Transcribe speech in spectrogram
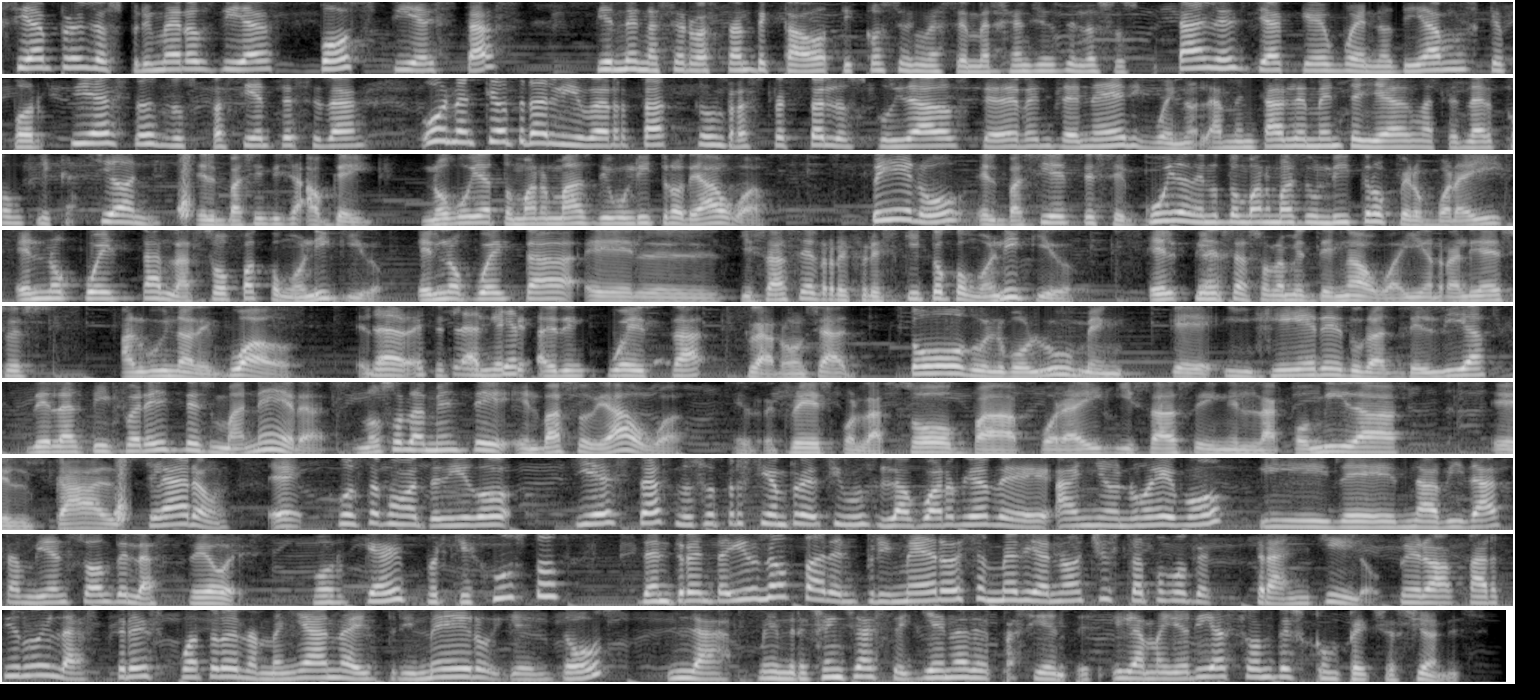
Siempre los primeros días post fiestas tienden a ser bastante caóticos en las emergencias de los hospitales, ya que, bueno, digamos que por fiestas los pacientes se dan una que otra libertad con respecto a los cuidados que deben tener y, bueno, lamentablemente llegan a tener complicaciones. El paciente dice, ah, ok, no voy a tomar más de un litro de agua, pero el paciente se cuida de no tomar más de un litro, pero por ahí él no cuenta la sopa como líquido, él no cuenta el, quizás el refresquito como líquido, él piensa solamente en agua y en realidad eso es algo inadecuado. El claro, tiene que tener en cuenta, claro, o sea, todo el volumen que ingiere durante el día de las diferentes maneras, no solamente el vaso de agua, el refresco, la sopa, por ahí quizás en la comida, el cal. Claro, eh, justo como te digo, fiestas, nosotros siempre decimos la guardia de Año Nuevo y de Navidad también son de las peores. ¿Por qué? Porque justo del 31 para el primero, esa medianoche está como que tranquilo, pero a partir de las 3, 4 de la mañana, el primero y el 2, la emergencia se llena de pacientes y la mayoría son descompensaciones.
